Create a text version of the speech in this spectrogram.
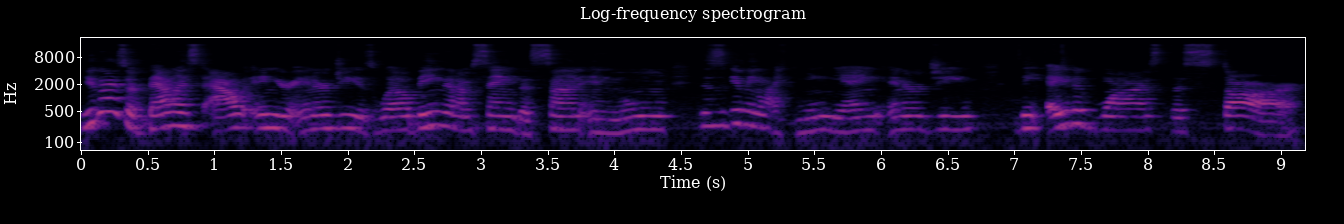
You guys are balanced out in your energy as well. Being that I'm saying the sun and moon, this is giving like yin yang energy. The Eight of Wands, the Star,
